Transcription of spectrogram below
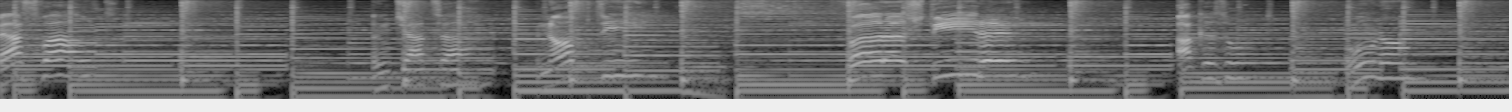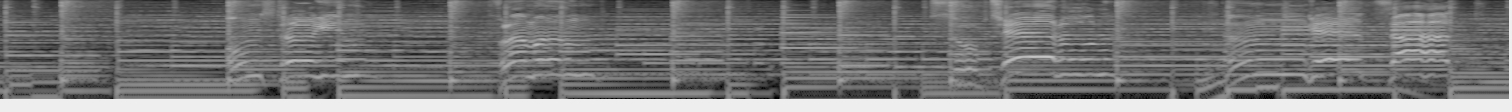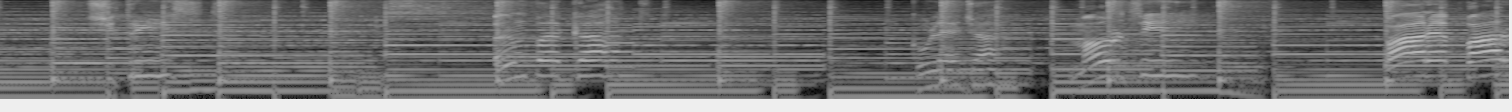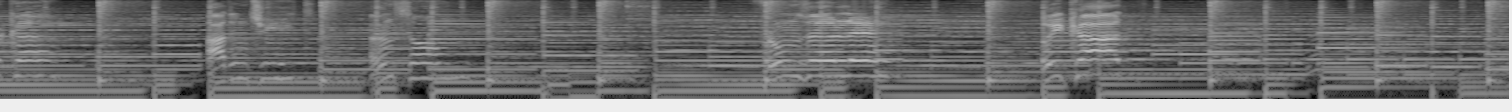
pe asfalt În ceața nopții Fără știre A căzut morții Pare parcă adâncit în somn. Frunzele îi cad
